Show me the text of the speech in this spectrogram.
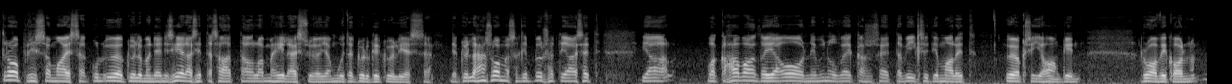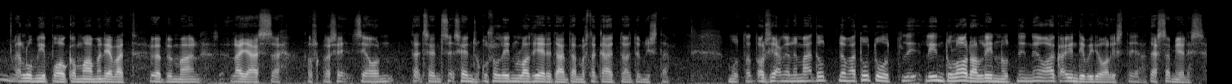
trooppisissa maissa, kun yö kylmenee, niin siellä sitten saattaa olla mehiläissyö ja muita kylkikyljessä. Ja kyllähän Suomessakin pyrsätiaiset ja vaikka havaintoja on, niin minun veikkaus on se, että viiksitimalit yöksi johonkin ruovikon lumipoukamaan menevät yöpymään läjässä, koska se, se on, sen, sen kun linnulla tiedetään tämmöistä käyttäytymistä. Mutta tosiaan nämä, nämä tutut lintulaudan linnut, niin ne on aika individualisteja tässä mielessä.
